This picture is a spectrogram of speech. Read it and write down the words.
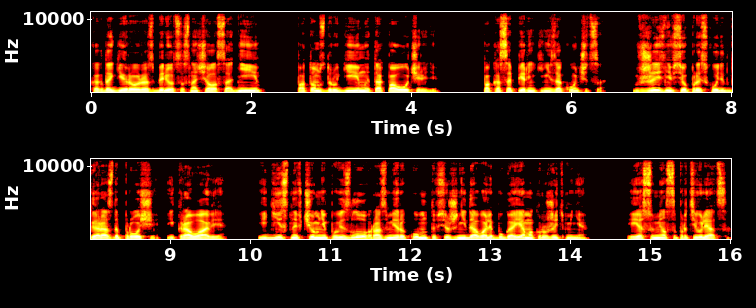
когда герой разберется сначала с одним, потом с другим и так по очереди, пока соперники не закончатся. В жизни все происходит гораздо проще и кровавее. Единственное, в чем мне повезло, размеры комнаты все же не давали бугаям окружить меня, и я сумел сопротивляться.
